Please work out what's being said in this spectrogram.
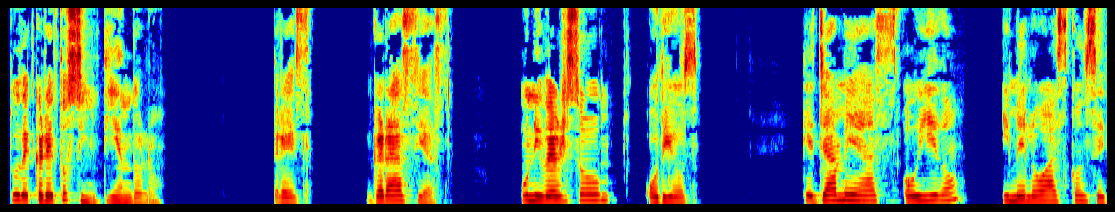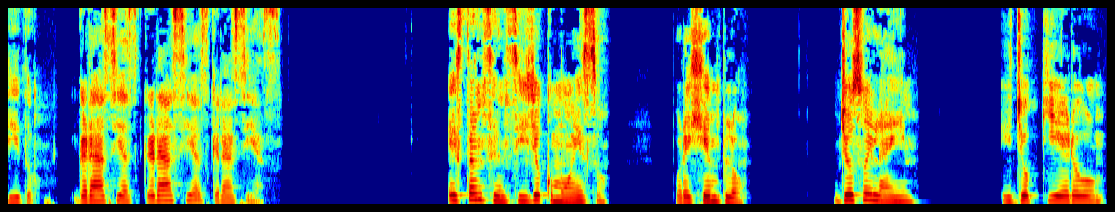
tu decreto sintiéndolo. 3. Gracias, universo o oh Dios, que ya me has oído y me lo has concedido. Gracias, gracias, gracias. Es tan sencillo como eso. Por ejemplo, yo soy Laín y yo quiero...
